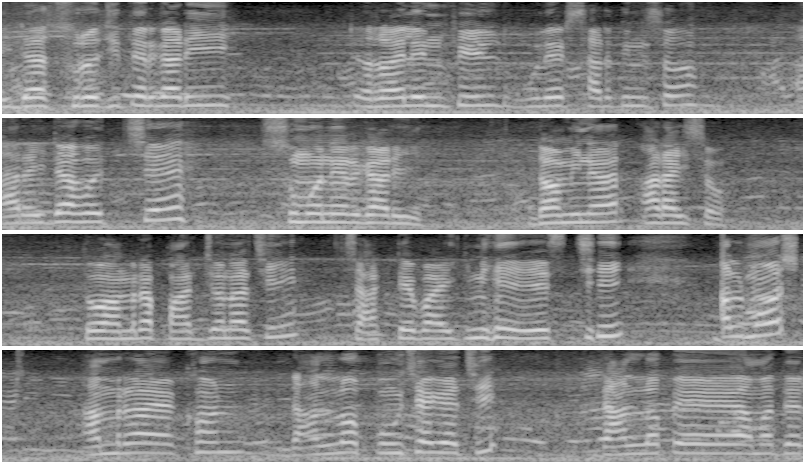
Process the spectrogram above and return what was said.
এইটা সুরজিতের গাড়ি রয়্যাল এনফিল্ড বুলেট সাড়ে তিনশো। আর এইটা হচ্ছে সুমনের গাড়ি, ডমিনার আড়াইশো। তো আমরা পাঁচজন আছি, চারটে বাইক নিয়ে এসছি। অলমোস্ট আমরা এখন ডানলপ পৌঁছে গেছি। ডানলপে আমাদের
